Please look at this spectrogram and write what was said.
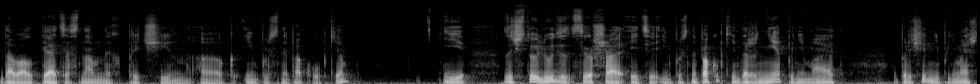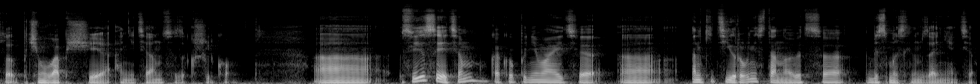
давал пять основных причин к импульсной покупке. И зачастую люди, совершая эти импульсные покупки, даже не понимают причин, не понимают, что, почему вообще они тянутся за кошельком. А, в связи с этим, как вы понимаете, а, анкетирование становится бессмысленным занятием.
